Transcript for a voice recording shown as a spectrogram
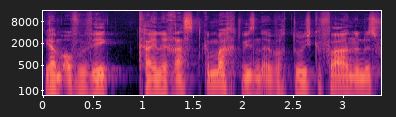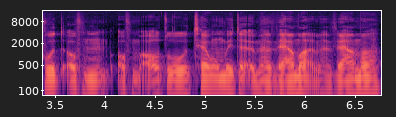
wir haben auf dem Weg keine Rast gemacht. Wir sind einfach durchgefahren und es wurde auf dem, auf dem Autothermometer immer wärmer, immer wärmer.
